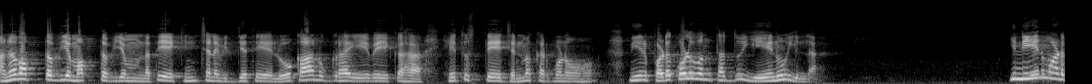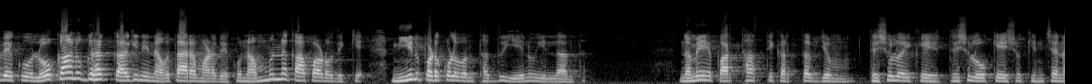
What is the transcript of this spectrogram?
ಅನವಾಪ್ತವ್ಯಮಾಪ್ತವ್ಯಂ ನತೆ ಕಿಂಚನ ವಿದ್ಯತೆ ಲೋಕಾನುಗ್ರಹ ಏವೈಕ ಹೇತುಸ್ತೆ ಜನ್ಮಕರ್ಮಣೋ, ನೀನು ಪಡ್ಕೊಳ್ಳುವಂಥದ್ದು ಏನೂ ಇಲ್ಲ. ಇನ್ನೇನು ಮಾಡಬೇಕು? ಲೋಕಾನುಗ್ರಹಕ್ಕಾಗಿ ನೀನು ಅವತಾರ ಮಾಡಬೇಕು. ನಮ್ಮನ್ನು ಕಾಪಾಡೋದಕ್ಕೆ ನೀನು ಪಡ್ಕೊಳ್ಳುವಂಥದ್ದು ಏನೂ ಇಲ್ಲ ಅಂತ. ನಮೇ ಪಾರ್ಥಾಸ್ತಿ ಕರ್ತವ್ಯಂ ತ್ರಿಷು ತ್ರಿಶುಲೋಕೇಶು ಕಿಂಚನ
